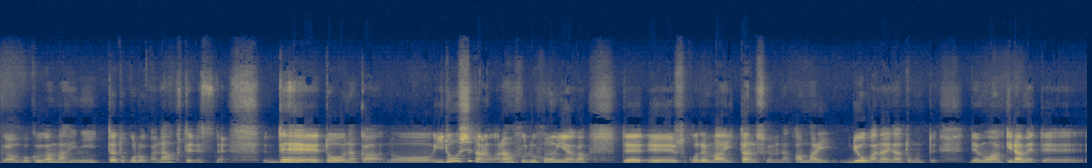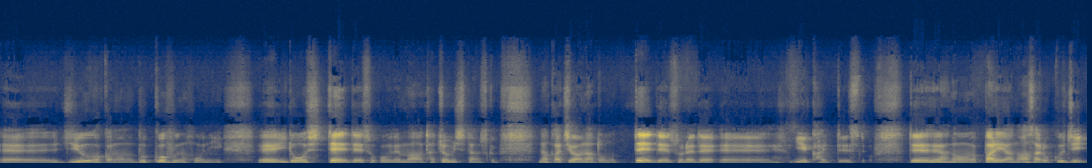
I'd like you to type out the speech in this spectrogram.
が僕が前に行ったところがなくてですね。で、えっ、と、なんか、あの、移動してたのかな？古本屋が。で、えーそこでまあ行ったんですけど、なんかあんまり量がないなと思って、で、もう諦めて、えー自由が丘のあのブックオフの方に、え移動して、で、そこでまあ立ち読みしてたんですけど、なんか違うなと思って、で、それで、えー家帰ってですよ。で、あの、やっぱりあの朝6時、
